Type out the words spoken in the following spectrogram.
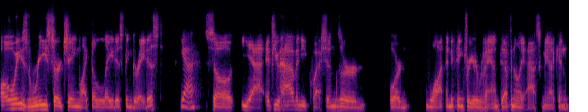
always researching like the latest and greatest. Yeah. So yeah, if you have any questions or or want anything for your van, definitely ask me. I can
